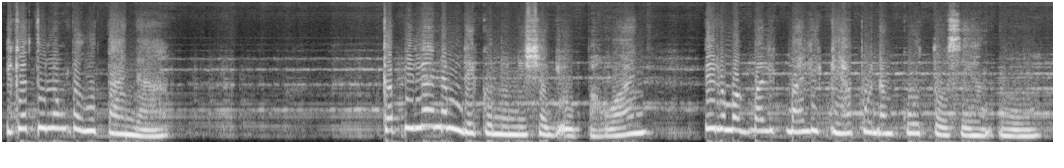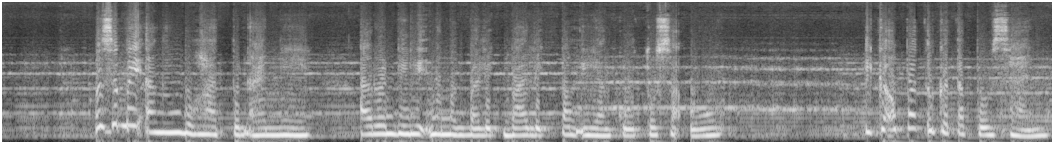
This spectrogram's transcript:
Ikatulong pangutana. Kapila namday ko nun ni siya giupawan, pero magbalik-balik gihapon ang kuto sa iyang o. Basta may anging buhaton ani, aron dili na magbalik-balik pang iyang kuto sa o. Ikaupat o katapusan.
